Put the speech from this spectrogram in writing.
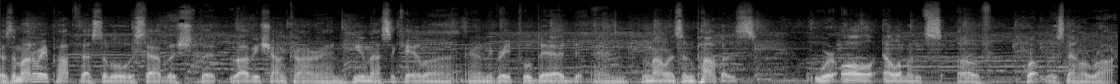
Because the Monterey Pop Festival established that Ravi Shankar and Hugh Masekela and the Grateful Dead and the Mamas and Papas were all elements of what was now rock.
